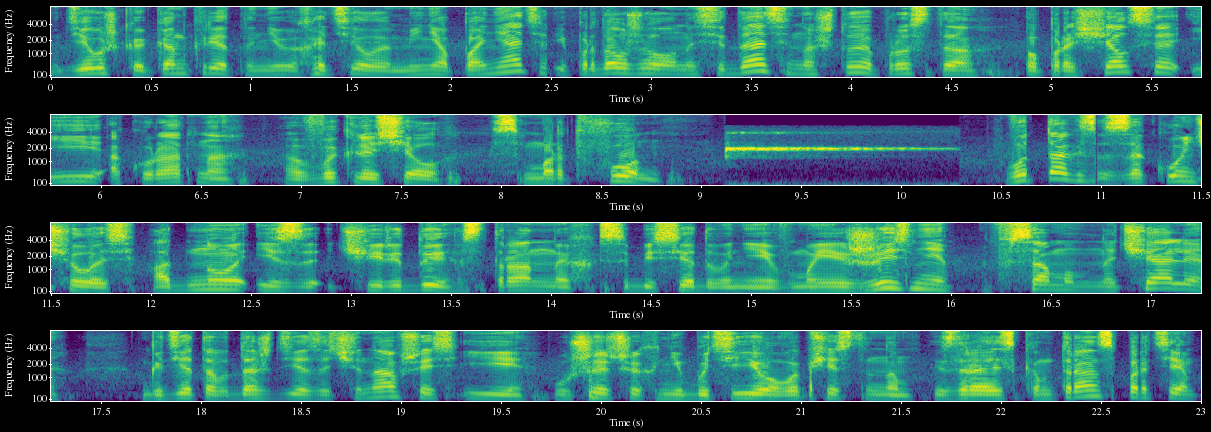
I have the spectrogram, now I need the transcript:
Девушка конкретно не хотела меня понять и продолжала наседать, на что я просто попрощался и аккуратно выключил смартфон. Вот так закончилось одно из череды странных собеседований в моей жизни. В самом начале, где-то в дожде зачинавшись и ушедших небытие в общественном израильском транспорте,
